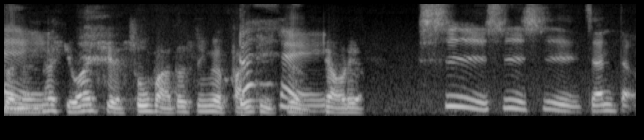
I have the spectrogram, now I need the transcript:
本人他喜欢写书法，都是因为繁体字很漂亮。是是是，真的，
